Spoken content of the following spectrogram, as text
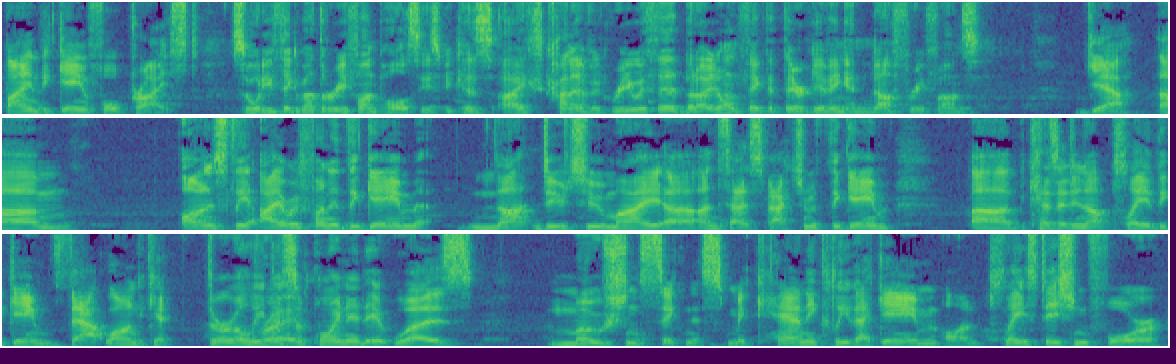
buying the game full priced. So, what do you think about the refund policies? Because I kind of agree with it, but I don't think that they're giving enough refunds. Yeah. Um, honestly, I refunded the game not due to my uh, unsatisfaction with the game, uh, because I did not play the game that long to get thoroughly right. disappointed. It was motion sickness. Mechanically, that game on PlayStation 4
